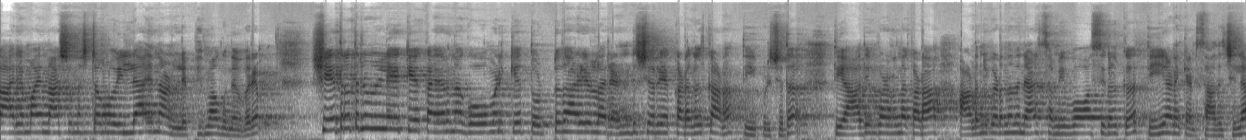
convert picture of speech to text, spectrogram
കാര്യമായ നാശനഷ്ടങ്ങളോ ഇല്ല എന്നാണ് ലഭ്യമാകുന്ന വിവരം. ക്ഷേത്രത്തിനുള്ളിലേക്ക് കയറുന്ന ഗോമണിക്ക് തൊട്ടു താഴെയുള്ള രണ്ട് ചെറിയ കടകൾക്കാണ് തീ പിടിച്ചത്. തീ ആദ്യം പടർന്ന കട അണഞ്ഞുകിടന്നതിനാൽ സമീപവാസികൾക്ക് തീ അണയ്ക്കാൻ സാധിച്ചില്ല.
